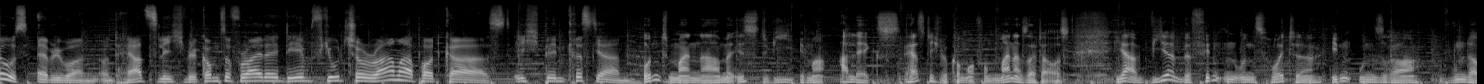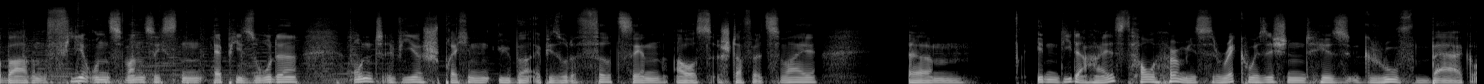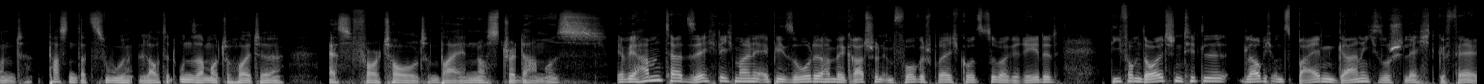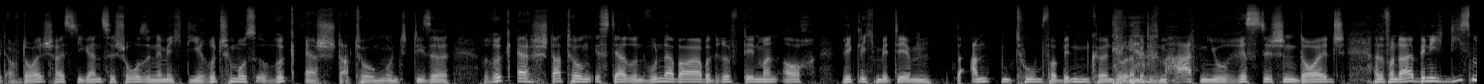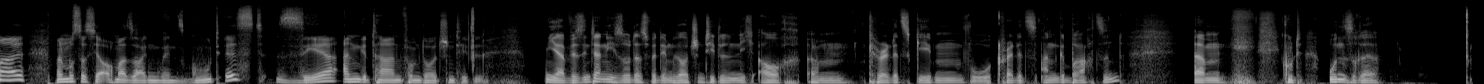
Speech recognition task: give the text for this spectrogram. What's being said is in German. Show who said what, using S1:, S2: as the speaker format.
S1: News, everyone, und herzlich willkommen zu Friday, dem Futurama Podcast. Ich bin Christian.
S2: Und mein Name ist wie immer Alex. Herzlich willkommen auch von meiner Seite aus. Ja, wir befinden uns heute in unserer wunderbaren 24. Episode und wir sprechen über Episode 14 aus Staffel 2. Ähm, in die da heißt How Hermes Requisitioned His Groove Bag und passend dazu lautet unser Motto heute As Foretold by Nostradamus.
S1: Ja, wir haben tatsächlich mal eine Episode, haben wir gerade schon im Vorgespräch kurz drüber geredet, die vom deutschen Titel, glaube ich, uns beiden gar nicht so schlecht gefällt. Auf Deutsch heißt die ganze Chose nämlich die Rhythmus-Rückerstattung. Und diese Rückerstattung ist ja so ein wunderbarer Begriff, den man auch wirklich mit dem Beamtentum verbinden könnte oder ja. mit diesem harten juristischen Deutsch. Also von daher bin ich diesmal, man muss das ja auch mal sagen, wenn es gut ist, sehr angetan vom deutschen Titel.
S2: Ja, wir sind ja nicht so, dass wir dem deutschen Titel nicht auch ähm, Credits geben, wo Credits angebracht sind. Ähm, gut, unsere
